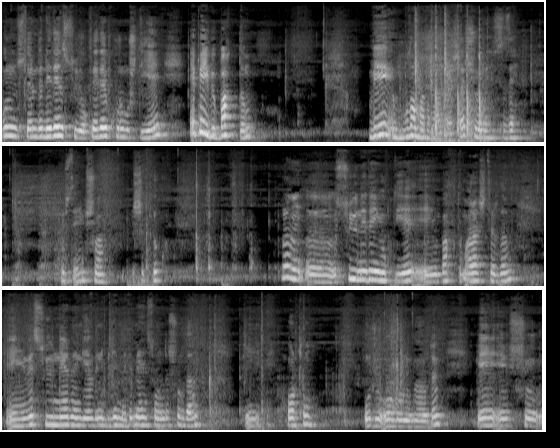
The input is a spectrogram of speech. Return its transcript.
bunun üzerinde neden su yok, neden kurumuş diye epey bir baktım. Ve bulamadım arkadaşlar. Şöyle size göstereyim. Şu an ışık yok. Buranın e, suyu neden yok diye e, baktım, araştırdım. E, ve suyun nereden geldiğini bilemedim. En sonunda şuradan bir hortum ucu olduğunu gördüm. Ve e, şu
